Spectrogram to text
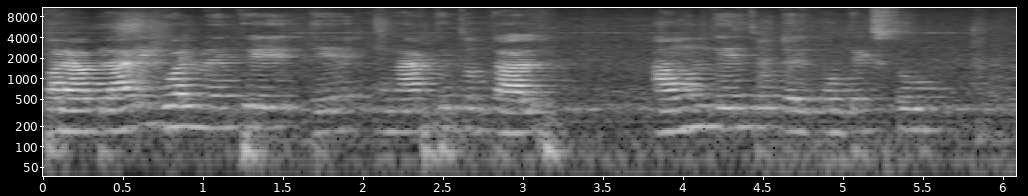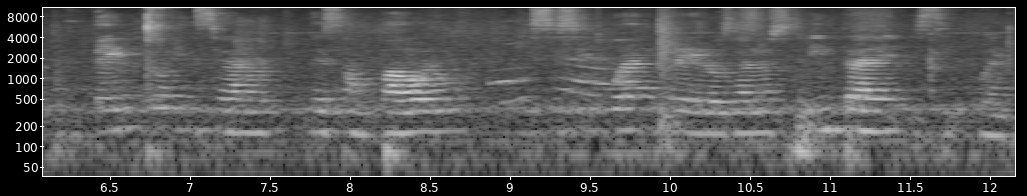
para hablar igualmente de un arte total, aún dentro del contexto bien provincial de São Paulo, que se sitúa entre los años 30 y 50.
